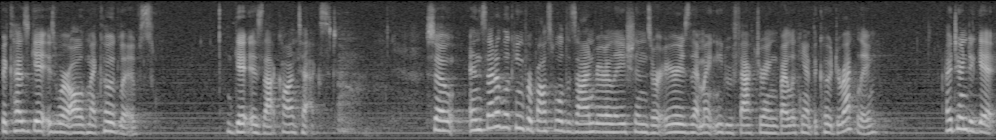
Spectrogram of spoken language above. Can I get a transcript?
because Git is where all of my code lives, Git is that context. So instead of looking for possible design variations or areas that might need refactoring by looking at the code directly, I turned to Git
